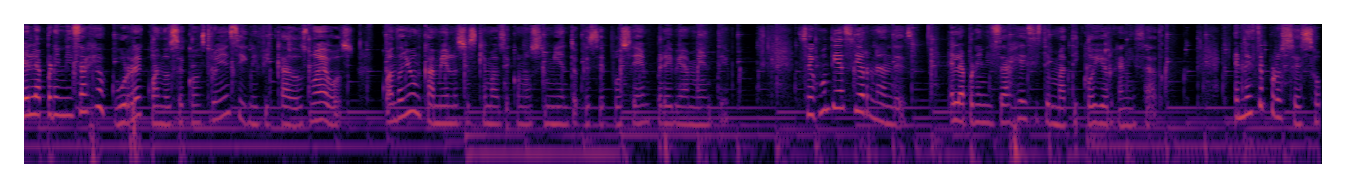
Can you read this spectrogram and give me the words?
El aprendizaje ocurre cuando se construyen significados nuevos, cuando hay un cambio en los esquemas de conocimiento que se poseen previamente. Según Díaz y Hernández, el aprendizaje es sistemático y organizado. En este proceso,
